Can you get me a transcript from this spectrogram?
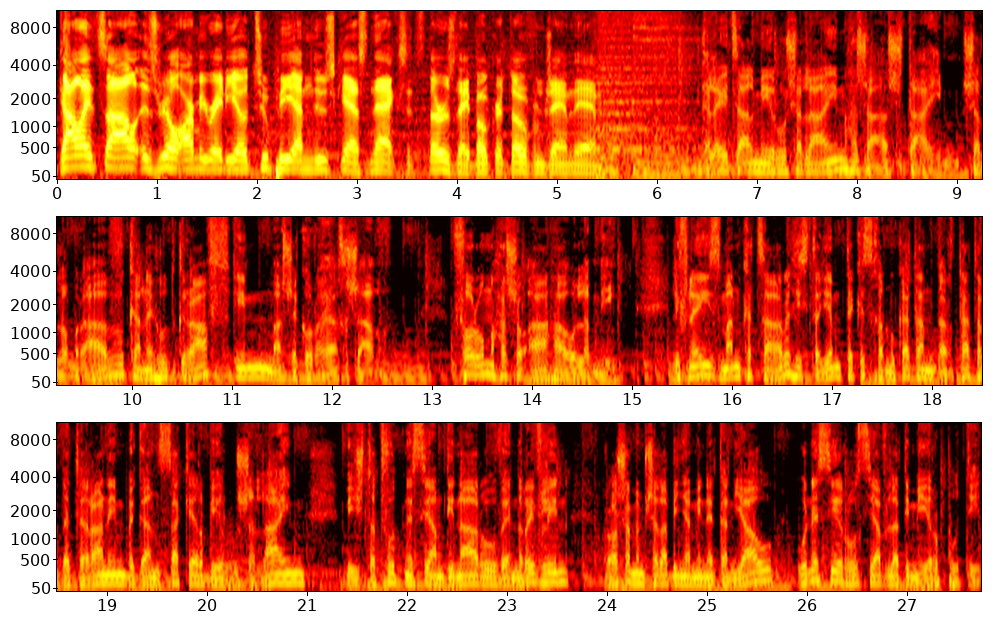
Galei Tzahal, Israel Army Radio, 2 p.m. newscast next. It's Thursday, Boker Tov from Jam the גלי צה"ל מירושלים, השעה שתיים. שלום רב, כאן אהוד גרף עם מה שקורה עכשיו. פורום השואה העולמי. לפני זמן קצר הסתיים טקס חנוכת אנדרטת הווטרנים בגן סאקר בירושלים, בהשתתפות נשיא המדינה ראובן ריבלין, ראש הממשלה בנימין נתניהו ונשיא רוסיה ולדימיר פוטין.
